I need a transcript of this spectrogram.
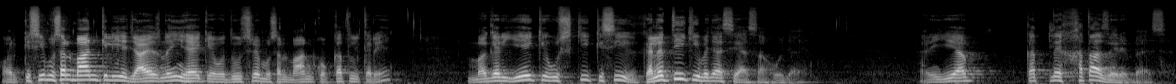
اور کسی مسلمان کے لیے جائز نہیں ہے کہ وہ دوسرے مسلمان کو قتل کرے، مگر یہ کہ اس کی کسی غلطی کی وجہ سے ایسا ہو جائے۔ یعنی یہ اب قتل خطا زیر بحث ہے۔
